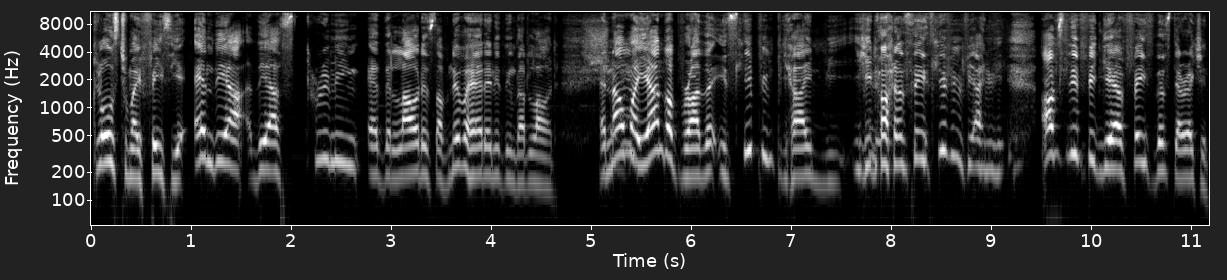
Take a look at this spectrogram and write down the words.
close to my face here, and they are they are screaming at the loudest. I've never heard anything that loud. And now my younger brother is sleeping behind me. You know what I'm saying? Sleeping behind me. I'm sleeping here, face this direction,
